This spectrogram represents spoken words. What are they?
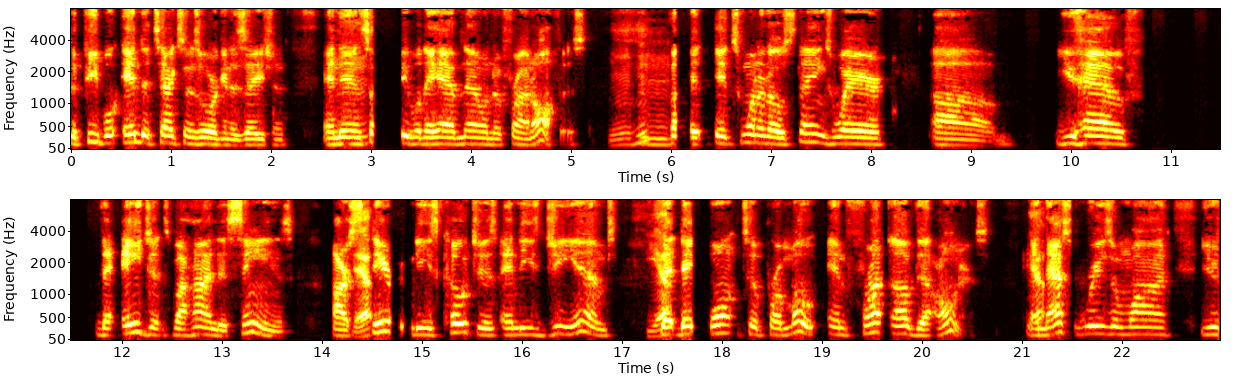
the people in the Texans organization, and then Mhm. some people they have now in the front office. Mm-hmm. Mhm. But it, it's one of those things where um, you have the agents behind the scenes are Yep. steering these coaches and these GMs Yep. that they want to promote in front of the owners. Yep. And that's the reason why you're,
